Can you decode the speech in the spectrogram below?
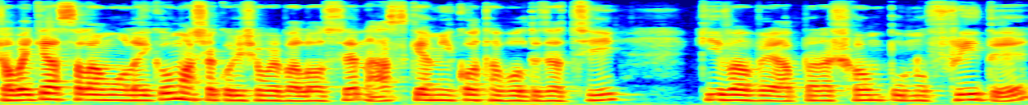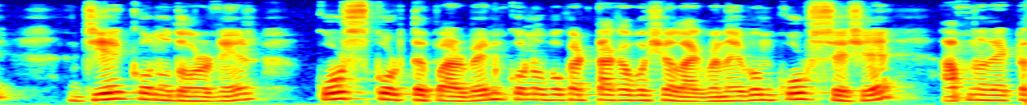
সবাইকে আসসালামু আলাইকুম। আশা করি সবাই ভালো আছেন। আজকে আমি কথা বলতে যাচ্ছি কীভাবে আপনারা সম্পূর্ণ ফ্রিতে যে কোনো ধরনের কোর্স করতে পারবেন। কোনো প্রকার টাকা পয়সা লাগবে না এবং কোর্স শেষে আপনারা একটা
